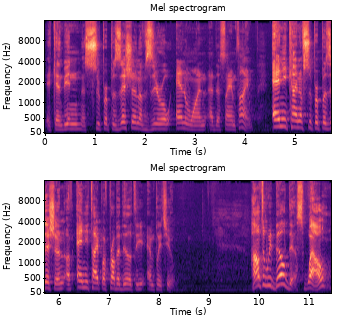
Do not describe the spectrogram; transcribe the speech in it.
it can be in a superposition of zero and one at the same time. Any kind of superposition of any type of probability amplitude. How do we build this? Well,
